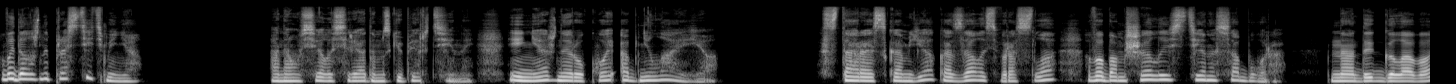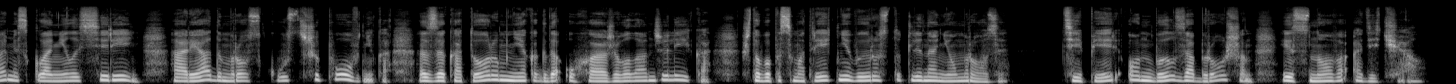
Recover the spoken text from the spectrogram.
Вы должны простить меня. Она уселась рядом с Гюбертиной и нежной рукой обняла ее. Старая скамья, казалось, вросла в обомшелые стены собора. Над их головами склонилась сирень, а рядом рос куст шиповника, за которым некогда ухаживала Анжелика, чтобы посмотреть, не вырастут ли на нем розы. Теперь он был заброшен и снова одичал.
